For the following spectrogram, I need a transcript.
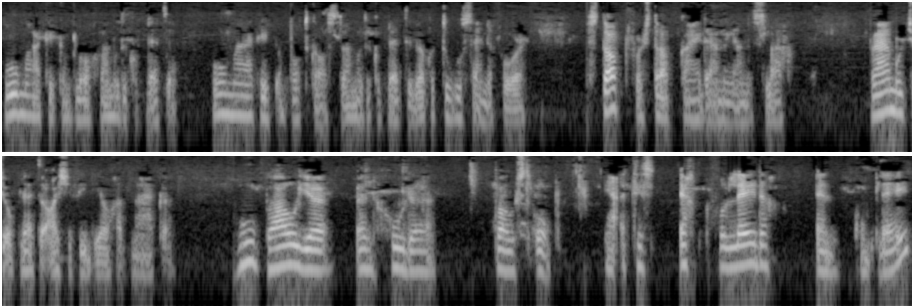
Hoe maak ik een blog? Waar moet ik op letten? Hoe maak ik een podcast? Waar moet ik op letten? Welke tools zijn ervoor? Stap voor stap kan je daarmee aan de slag. Waar moet je op letten als je video gaat maken? Hoe bouw je een goede post op? Ja, het is echt volledig en compleet.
